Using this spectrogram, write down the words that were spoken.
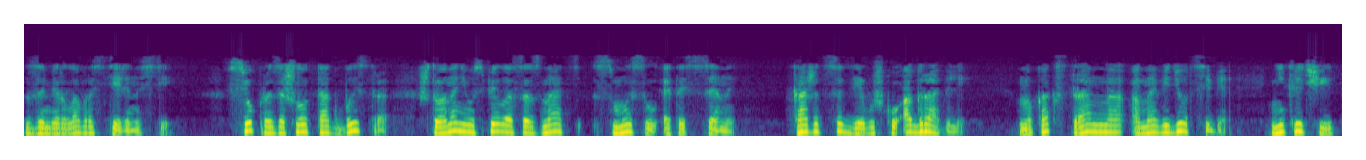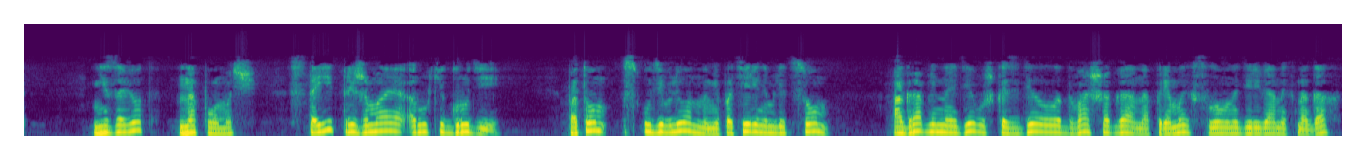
замерла в растерянности. Все произошло так быстро, что она не успела осознать смысл этой сцены. Кажется, девушку ограбили. Но как странно она ведет себя, не кричит, не зовет на помощь, стоит, прижимая руки к груди. Потом с удивленным и потерянным лицом ограбленная девушка сделала два шага на прямых, словно деревянных ногах,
